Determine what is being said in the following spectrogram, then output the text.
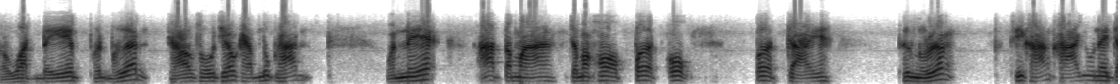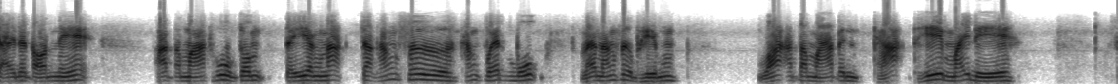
สวัสดีเพื่อนๆชาวโซเชียลแคมป์ทุกท่าน วันนี้อาตมาจะมาขอเปิดอก เปิดใจ ถึงเรื่องที่ค้างคาอยู่ในใจในตอนนี้ อาตมาถูกโจมตีอย่างหนักจากทั้งสื่อทั้งเฟซบุ๊กและหนังสือพิมพ์ ว่าอาตมาเป็นพระที่ไม่ดีเส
